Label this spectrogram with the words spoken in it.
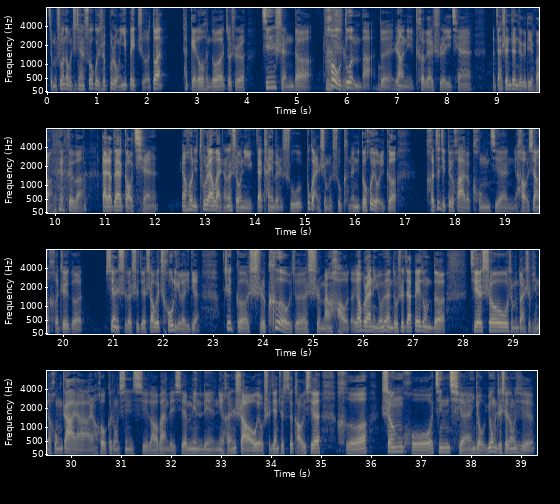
怎么说呢？我之前说过，就是不容易被折断，它给了我很多就是精神的后盾吧。对，让你特别是以前在深圳这个地方，对吧？大家都在搞钱。然后你突然晚上的时候，你在看一本书，不管是什么书，可能你都会有一个和自己对话的空间，你好像和这个现实的世界稍微抽离了一点。这个时刻我觉得是蛮好的，要不然你永远都是在被动的接收什么短视频的轰炸呀，然后各种信息、老板的一些命令，你很少有时间去思考一些和生活、金钱有用这些东西。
